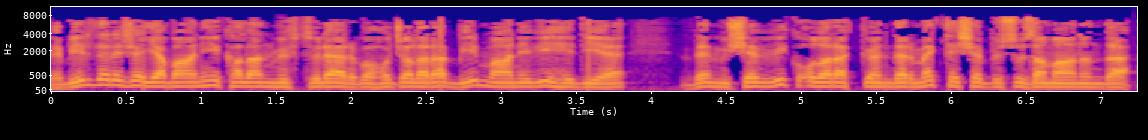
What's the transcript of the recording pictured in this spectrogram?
ve bir derece yabani kalan müftüler ve hocalara bir manevi hediye ve müşevvik olarak göndermek teşebbüsü zamanında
